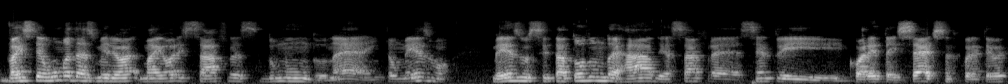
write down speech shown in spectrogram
vai ser uma das melhor, maiores safras do mundo, né? Então, mesmo mesmo se está todo mundo errado e a safra é 147, 148,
